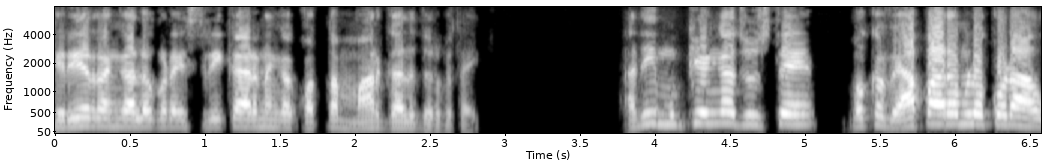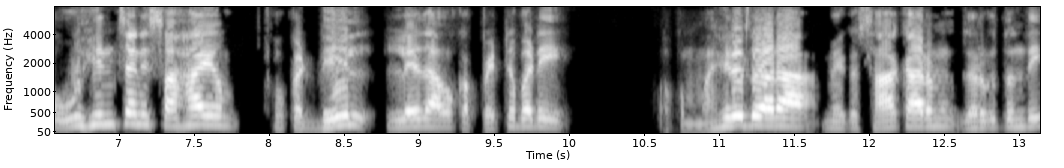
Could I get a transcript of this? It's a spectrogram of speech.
కెరియర్ రంగాల్లో కూడా ఈ స్త్రీ కారణంగా కొత్త మార్గాలు దొరుకుతాయి. అది ముఖ్యంగా చూస్తే ఒక వ్యాపారంలో కూడా ఊహించని సహాయం, ఒక డీల్ లేదా ఒక పెట్టుబడి ఒక మహిళ ద్వారా మీకు సహకారం జరుగుతుంది.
